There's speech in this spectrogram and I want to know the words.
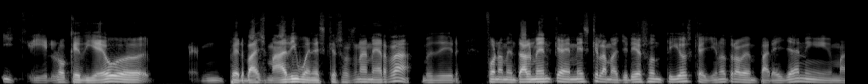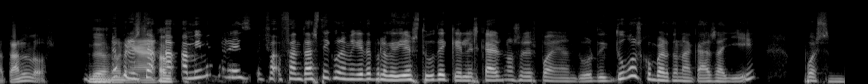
i, i el que dieu, eh, per baix mà diuen és que això és una merda. Vull dir, fonamentalment, que a més que la majoria són tios que allí no troben parella ni matant-los. Ja. No No, però és que a, a mi me pareix fa fantàstic una miqueta per lo que dius tu de que les cases no se les poden endur. Dic, tu vols comprar-te una casa allí? Pues Mm.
